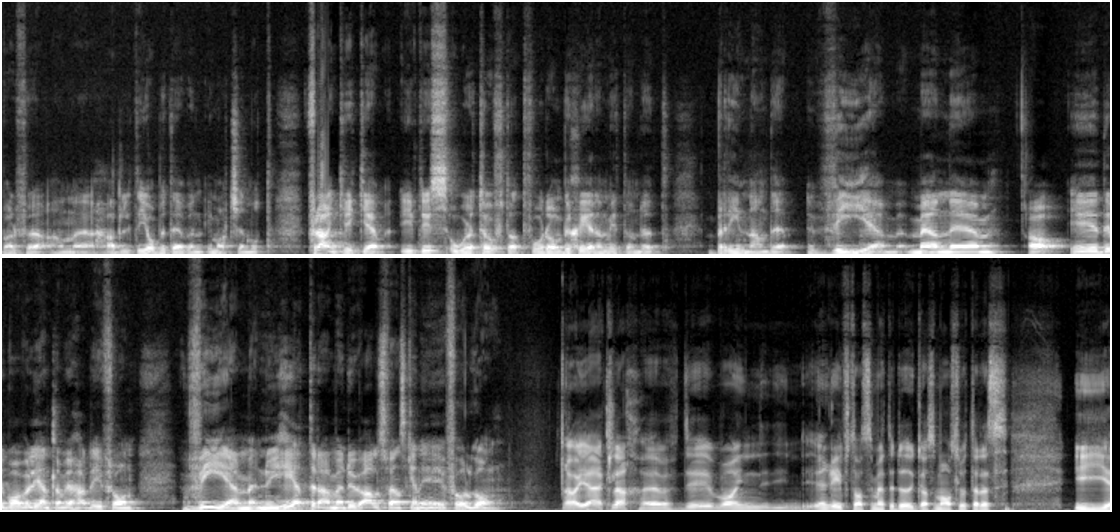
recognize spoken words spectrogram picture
varför han eh, hade lite jobbigt även i matchen mot Frankrike. Givetvis oerhört tufft att få de beskeden mitt under ett brinnande VM. Men eh, ja, eh, det var väl egentligen vi hade ifrån VM-nyheterna. Men du, allsvenskan är i full gång. Ja, jäklar. Eh, det var en, en rivstart som hette duga som avslutades i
